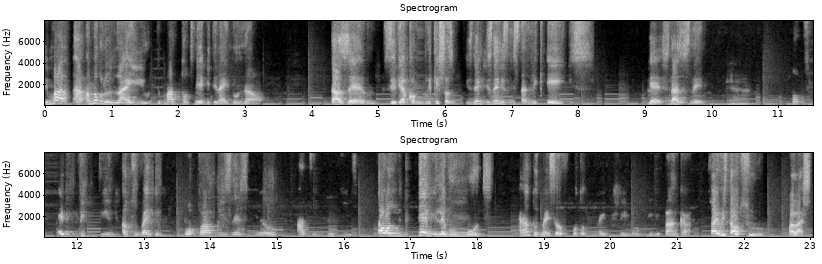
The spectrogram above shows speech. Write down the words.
The man, I, I'm not going to lie to you. The man taught me everything I know now. That's um, Xavier Communications. His name, his name is Mr. Nick Hayes. Yes, that's his name. Yeah. Taught everything, how to write a proper business mail, how to do this. I was with them 11 months. And I told myself, what of my dream of being a banker? So I reached out to Falashe.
